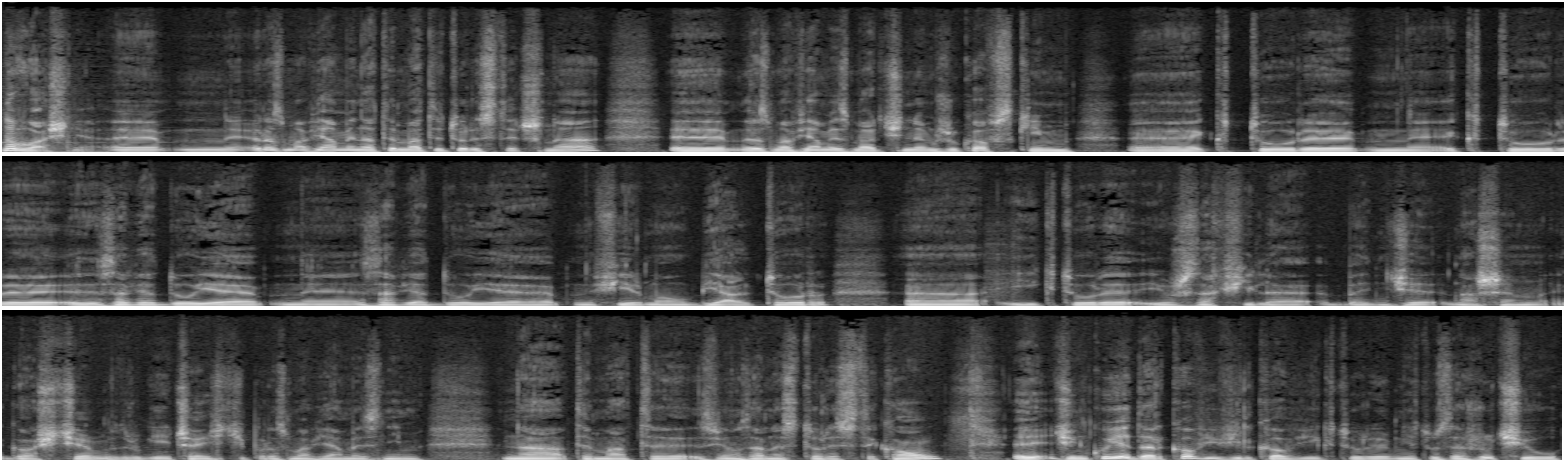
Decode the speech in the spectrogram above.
No właśnie, rozmawiamy na tematy turystyczne. Rozmawiamy z Marcinem Żukowskim, który, który zawiaduje, zawiaduje firmą Bialtur i który już za chwilę będzie naszym gościem. W drugiej części porozmawiamy z nim na tematy związane z turystyką. Dziękuję Darkowi Wilkowi, który mnie tu zarzucił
